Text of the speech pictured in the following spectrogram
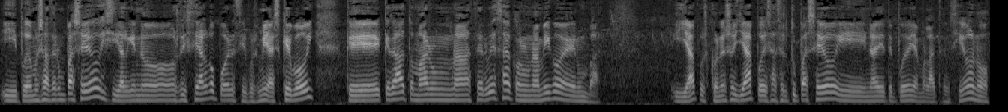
y podemos hacer un paseo y si alguien nos dice algo poder decir pues mira es que voy que he quedado a tomar una cerveza con un amigo en un bar. Y ya pues con eso ya puedes hacer tu paseo y nadie te puede llamar la atención o,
